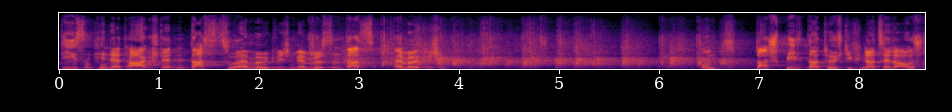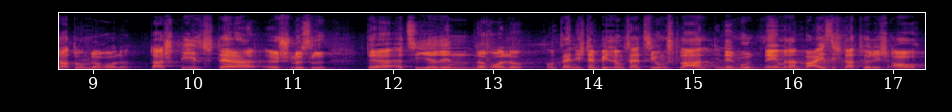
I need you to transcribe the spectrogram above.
diesen Kindertagesstätten das zu ermöglichen. Wir müssen das ermöglichen. Und da spielt natürlich die finanzielle Ausstattung eine Rolle. Da spielt der äh, Schlüssel der Erzieherin eine Rolle. Und wenn ich den Bildungserziehungsplan in den Mund nehme, dann weiß ich natürlich auch,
